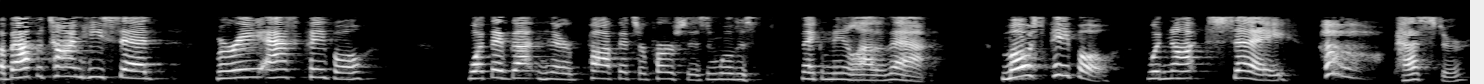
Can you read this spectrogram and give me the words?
about the time he said, Marie, ask people what they've got in their pockets or purses and we'll just make a meal out of that. Most people would not say, oh, Pastor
